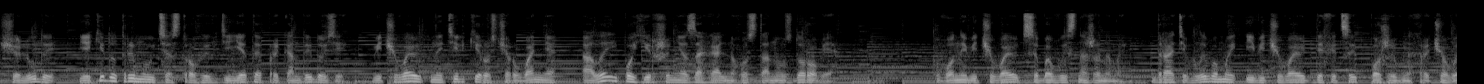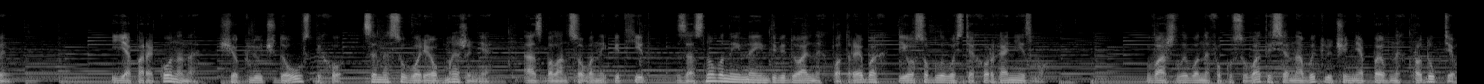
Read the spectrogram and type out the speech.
що люди, які дотримуються строгих дієти при кандидозі, відчувають не тільки розчарування, але й погіршення загального стану здоров'я. Вони відчувають себе виснаженими, дратівливими і відчувають дефіцит поживних речовин. Я переконана, що ключ до успіху це не суворі обмеження, а збалансований підхід, заснований на індивідуальних потребах і особливостях організму. Важливо не фокусуватися на виключення певних продуктів,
